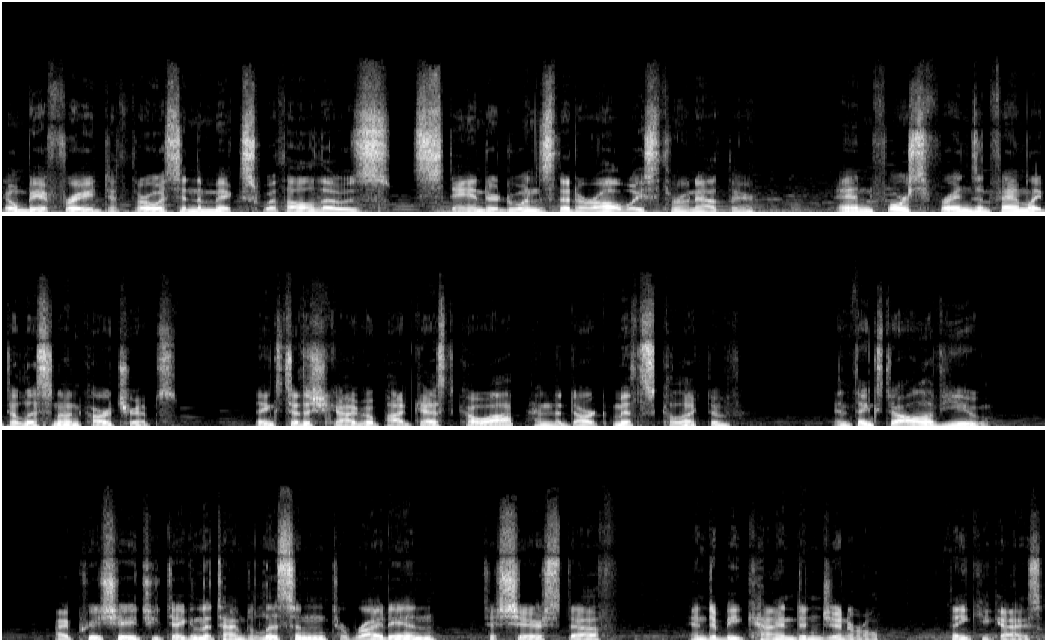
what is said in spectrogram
Don't be afraid to throw us in the mix with all those standard ones that are always thrown out there. And force friends and family to listen on car trips. Thanks to the Chicago Podcast Co op and the Dark Myths Collective. And thanks to all of you. I appreciate you taking the time to listen, to write in, to share stuff, and to be kind in general. Thank you guys.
